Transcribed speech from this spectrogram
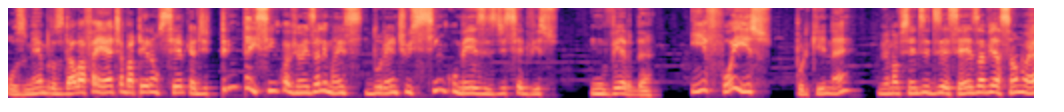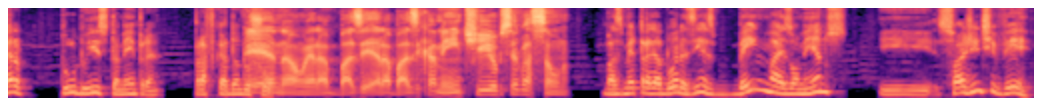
Os membros da Lafayette abateram cerca de 35 aviões alemães durante os cinco meses de serviço em Verdun. E foi isso, porque, né, 1916 a aviação não era tudo isso também para ficar dando é, show. É, não, era, base, era basicamente observação, né? Umas metralhadorazinhas bem mais ou menos, e só a gente vê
